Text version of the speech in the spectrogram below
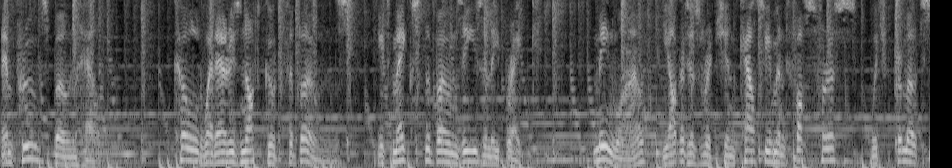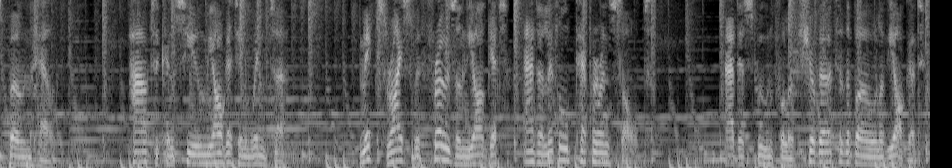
Improves bone health. Cold weather is not good for bones. It makes the bones easily break. Meanwhile, yogurt is rich in calcium and phosphorus, which promotes bone health. How to consume yogurt in winter. Mix rice with frozen yogurt, add a little pepper and salt. Add a spoonful of sugar to the bowl of yogurt.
